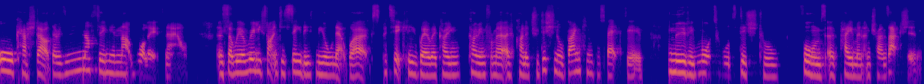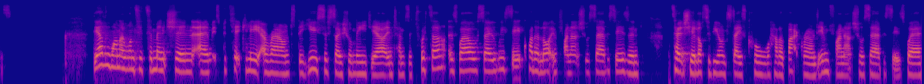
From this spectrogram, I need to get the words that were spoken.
all cashed out. There is nothing in that wallet now. And so we are really starting to see these mule networks, particularly where we're going, coming from a, a kind of traditional banking perspective, moving more towards digital forms of payment and transactions. The other one I wanted to mention um, is particularly around the use of social media in terms of Twitter as well. So we see it quite a lot in financial services and potentially a lot of you on today's call will have a background in financial services where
